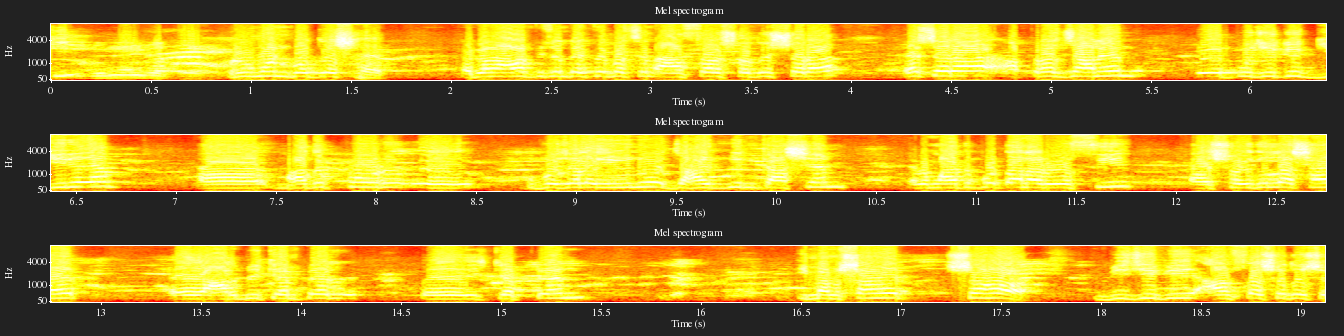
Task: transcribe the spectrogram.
কি? রুমন বদ্র সাহেব। এবং আমার পিছনে দেখতে পাচ্ছেন আনসার সদস্যরা। এছাড়া আপনারা জানেন এই পুজোকে ঘিরে আহ, মাধবপুর উপজেলা ইউনু জাহিদ কাশেম এবং মাধবপুর থানার ওসি শহীদুল্লাহ সাহেব আর্মি ক্যাম্পের ক্যাপ্টেন ইমাম সাহেব সহ বিজিবি আনসার সদস্য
